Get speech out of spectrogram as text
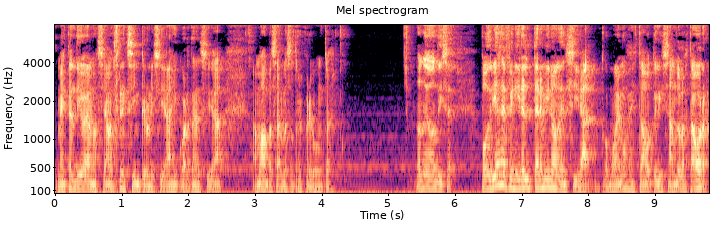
Me he extendido demasiado entre sincronicidad y cuarta densidad. Vamos a pasar las otras preguntas. Donde Don dice, ¿podrías definir el término densidad como hemos estado utilizándolo hasta ahora?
